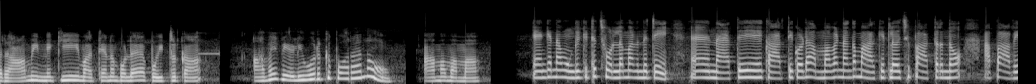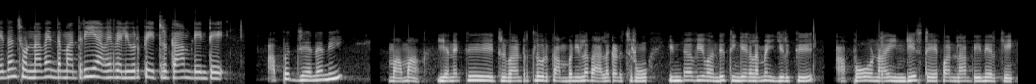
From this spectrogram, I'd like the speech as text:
ராம் இன்னைக்கு மத்தியானம் போல போயிட்டு இருக்கான். அவன் வெளியூருக்கு போறானோ? ஆமா மாமா. ஏங்க நான் உங்ககிட்ட சொல்ல மறந்துட்டேன். அஹ், நேத்து கார்த்திகோட அம்மாவை நாங்கள் மார்க்கெட்டில் வச்சு பார்த்துருந்தோம். அப்போ அவ தான் சொன்னாவே இந்த மாதிரி அவன் வெளியூர் போயிட்டுருக்கான் அப்படின்ட்டு. அப்போ ஜனனி? மாமா எனக்கு ட்ரிவாண்டத்தில் ஒரு கம்பெனியில் வேலை கிடச்சிரும். இன்டர்வியூ வந்து திங்கக்கிழமை இருக்கு. அப்போ நான் இங்கேயே ஸ்டே பண்ணலாம் அப்படின்னு இருக்கேன்.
